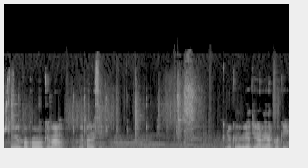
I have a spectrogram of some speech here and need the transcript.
Estoy un poco quemado, me parece. Creo que debería tirar de arco aquí.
